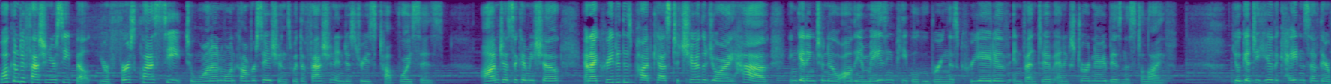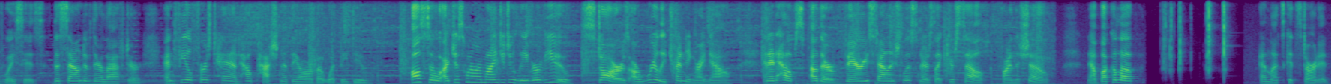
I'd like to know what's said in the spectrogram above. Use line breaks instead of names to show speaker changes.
Welcome to Fashion Your Seatbelt, your first class seat to one on one conversations with the fashion industry's top voices. I'm Jessica Michault, and I created this podcast to share the joy I have in getting to know all the amazing people who bring this creative, inventive, and extraordinary business to life. You'll get to hear the cadence of their voices, the sound of their laughter, and feel firsthand how passionate they are about what they do. Also, I just want to remind you to leave a review. Stars are really trending right now and it helps other very stylish listeners like yourself find the show. Now, buckle up and let's get started.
